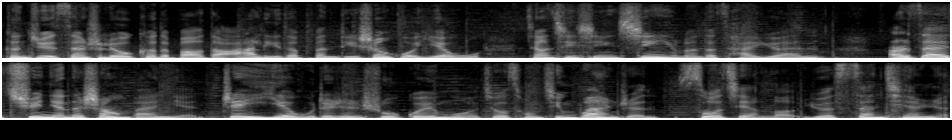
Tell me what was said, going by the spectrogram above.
根据三十六氪的报道，阿里的本地生活业务将进行新一轮的裁员，而在去年的上半年，这一业务的人数规模就从近万人缩减了约三千人。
